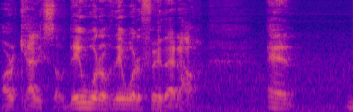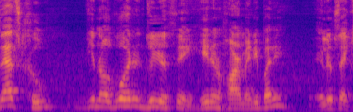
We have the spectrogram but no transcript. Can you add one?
R. Kelly stuff. They would have they would have figured that out, and that's cool. You know, go ahead and do your thing. He didn't harm anybody. It looks like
